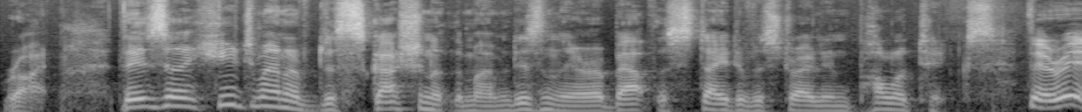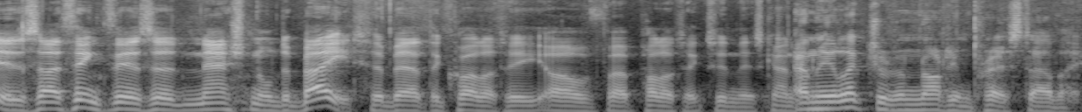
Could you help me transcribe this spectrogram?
Right. There's a huge amount of discussion at the moment, isn't there, about the state of Australian politics? There is. I think there's a national debate about the quality of uh, politics in this country. And the electorate are not impressed, are they?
